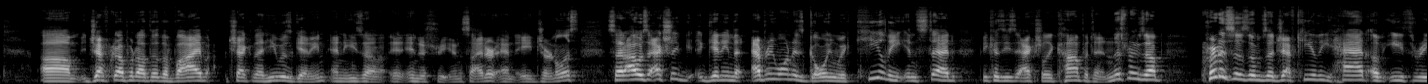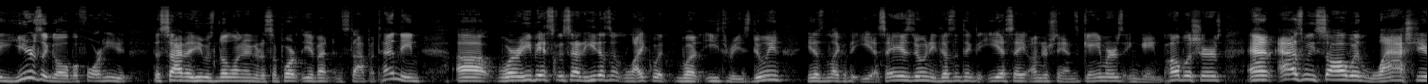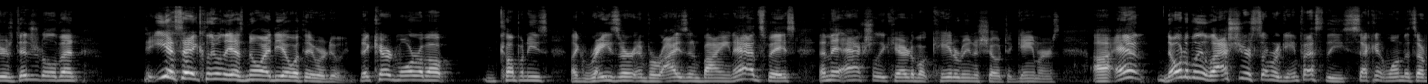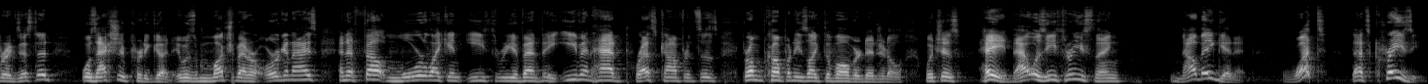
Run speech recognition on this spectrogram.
Um, Jeff Grubb put out there the vibe check that he was getting, and he's a, an industry insider and a journalist. Said I was actually getting that everyone is going with Keighley instead because he's actually competent. And this brings up criticisms that Geoff Keighley had of E3 years ago before he decided he was no longer going to support the event and stop attending, uh, where he basically said he doesn't like what, what E3 is doing. He doesn't like what the ESA is doing. He doesn't think the ESA understands gamers and game publishers. And as we saw with last year's digital event, the ESA clearly has no idea what they were doing. They cared more about companies like Razer and Verizon buying ad space than they actually cared about catering a show to gamers. Uh, and notably, last year's Summer Game Fest, the second one that's ever existed, was actually pretty good. It was much better organized and it felt more like an E3 event. They even had press conferences from companies like Devolver Digital, which is, hey, that was E3's thing. Now they get it. What? That's crazy.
